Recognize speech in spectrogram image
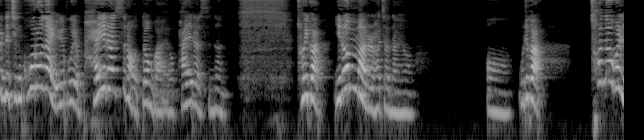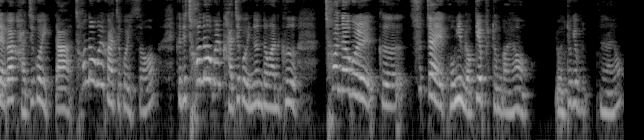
근데 지금 코로나19의 바이러스는 어떤가요? 바이러스는 저희가 이런 말을 하잖아요. 어, 우리가 천억을 내가 가지고 있다. 천억을 가지고 있어. 근데 천억을 가지고 있는 동안 그 천억을 그 숫자에 공이 몇 개 붙은가요? 12개 붙나요?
